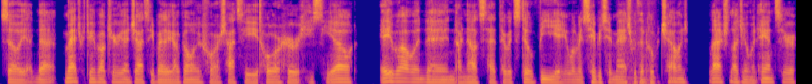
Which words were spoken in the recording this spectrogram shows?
So yeah, that match between Valkyria and Shotzi barely got going before Shotzi tore her ACL. Ava would then announce that there would still be a women's championship match with an open challenge. Lash Legend would answer,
